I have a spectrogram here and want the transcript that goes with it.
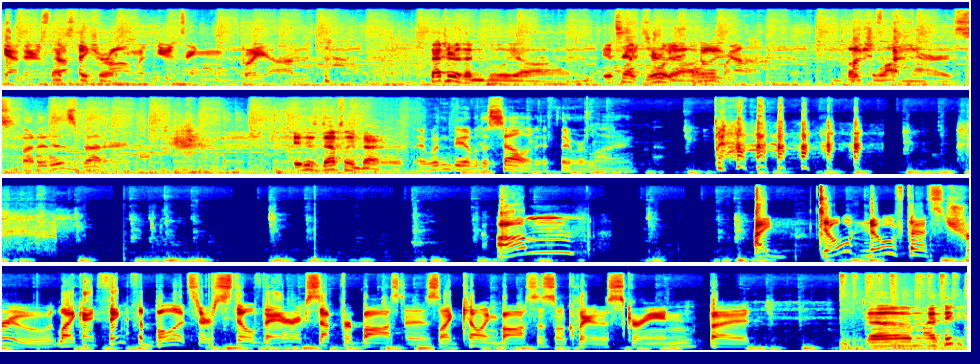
Yeah, there's That's the nothing trick. wrong with using bouillon. Better than bouillon. It's like Better than bouillon, bouillon. but it's a lot better. But it is better. It is definitely better. They wouldn't be able to sell it if they were lying. Um, I don't know if that's true. Like, I think the bullets are still there, except for bosses. Like, killing bosses will clear the screen, but Um, I think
